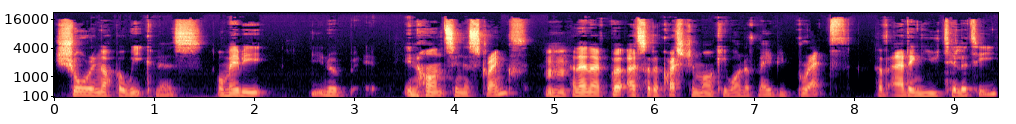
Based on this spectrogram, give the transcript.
shoring up a weakness or maybe you know enhancing a strength, Mhm. and then I've put a sort of question marky one of maybe breadth of adding utility.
